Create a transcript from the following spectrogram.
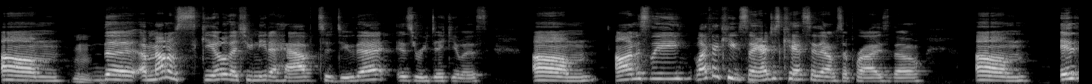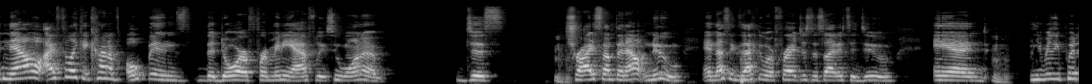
Um, mm. the amount of skill that you need to have to do that is ridiculous. Um, honestly, like I keep saying, I just can't say that I'm surprised though. Um, it now I feel like it kind of opens the door for many athletes who want to just mm-hmm. try something out new, and that's exactly what Fred just decided to do, and mm-hmm. he really put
